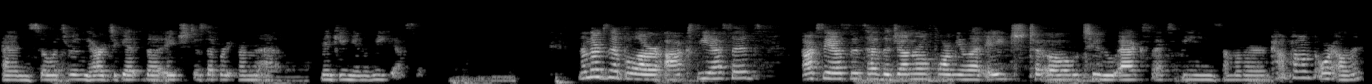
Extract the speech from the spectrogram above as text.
And so it's really hard to get the H to separate from the F, making it a weak acid. Another example are oxyacids. Oxyacids have the general formula H to O to X, X being some other compound or element.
